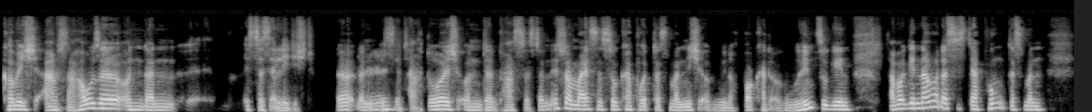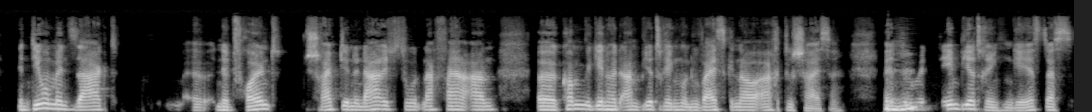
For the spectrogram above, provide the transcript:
komme ich abends nach Hause und dann äh, ist das erledigt. Ja, dann mhm. ist der Tag durch und dann passt es. Dann ist man meistens so kaputt, dass man nicht irgendwie noch Bock hat, irgendwo hinzugehen. Aber genau das ist der Punkt, dass man in dem Moment sagt, äh, ein Freund schreibt dir eine Nachricht so nach Feierabend, äh, komm, wir gehen heute Abend Bier trinken und du weißt genau, ach du Scheiße. Wenn mhm. du mit dem Bier trinken gehst, das,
